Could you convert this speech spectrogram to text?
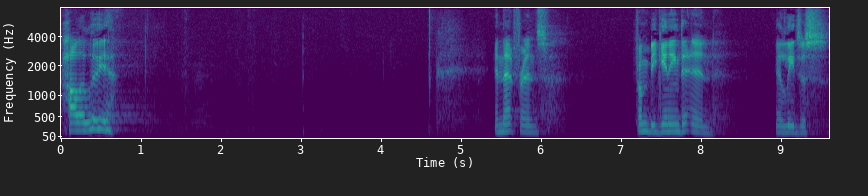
Hallelujah. And that, friends, from beginning to end, it leads us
